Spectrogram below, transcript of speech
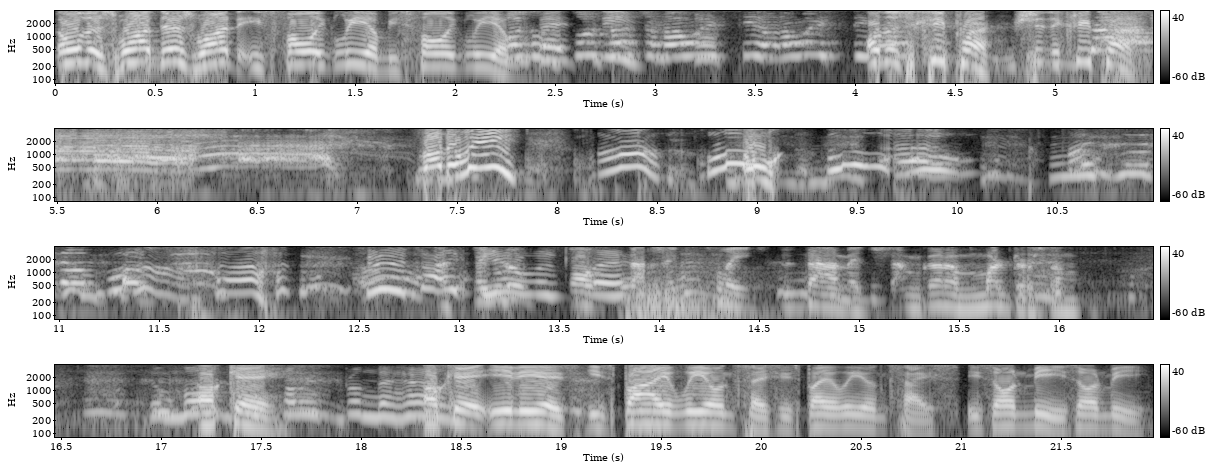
Oh, there's one, there's one. He's following Liam, he's following Liam. Hold on, Let's don't touch him. I want to see him. I want to see Oh, there's a creeper! Shoot the creeper! Run away! Oh! Oh! oh, oh. Whose oh. A idea single was block this? that I placed is damaged. I'm gonna murder some. Okay. from the. Okay, here he is. He's by Leon's house. He's by Leon's house. He's on me. He's on me.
